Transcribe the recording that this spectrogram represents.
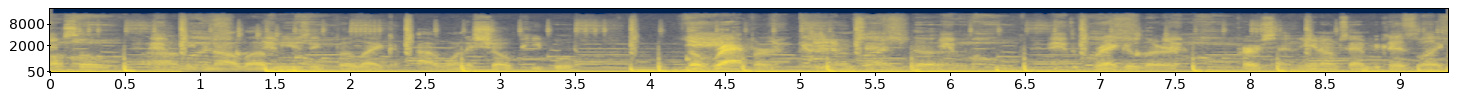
also, um, even though I love music, but like I want to show people the rapper, you know what I'm saying? The, the regular person, you know what I'm saying? Because like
